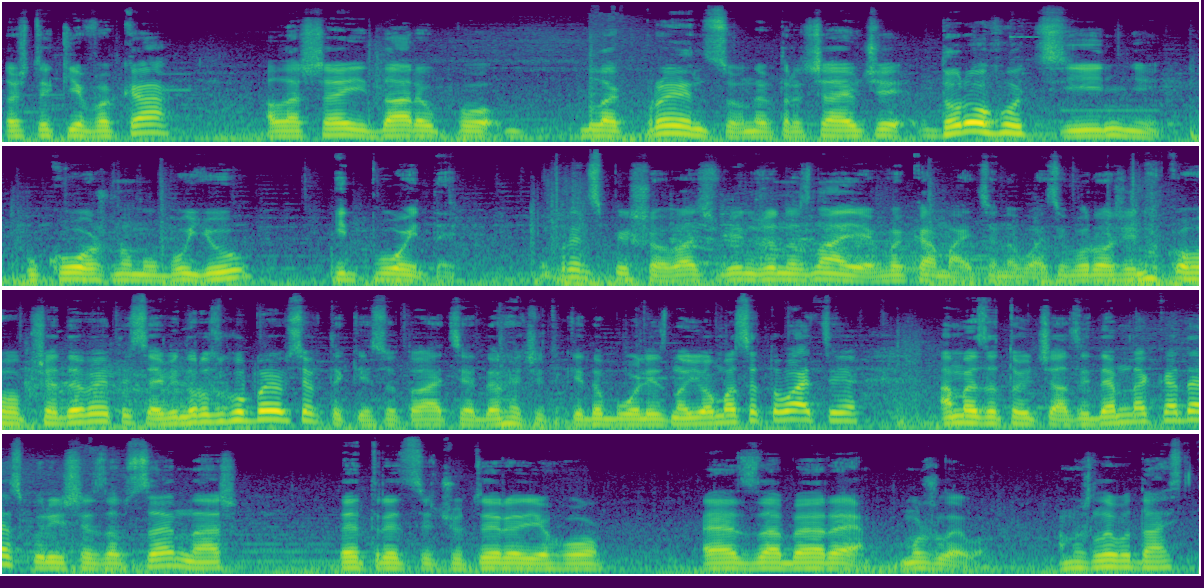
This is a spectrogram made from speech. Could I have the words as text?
Тож таки ВК, але ще й дарив по Black Prince, не втрачаючи дорогоцінні у кожному бою хітпойнти. Ну, в принципі, що, бач, він вже не знає, ВК мається на увазі ворожий на кого б ще дивитися. Він розгубився в такій ситуації. До речі, таки доволі знайома ситуація. А ми за той час йдемо на КД, скоріше за все, наш Т-34 його е, забере. Можливо. А можливо, дасть.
